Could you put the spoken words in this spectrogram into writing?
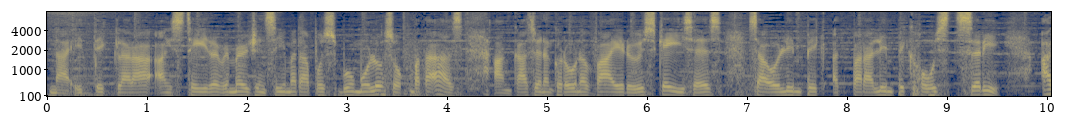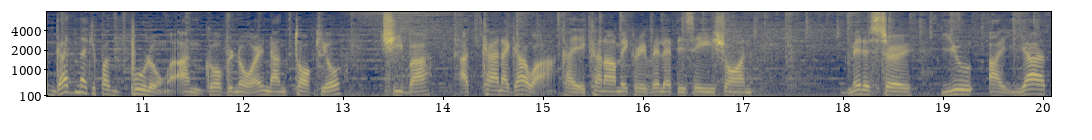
na ideklara ang state of emergency matapos bumulusok mataas ang kaso ng coronavirus cases sa Olympic at Paralympic host city. Agad nakipagpulong ang governor ng Tokyo, Chiba at Kanagawa kay Economic Revitalization Minister Yu, uh, Yat,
